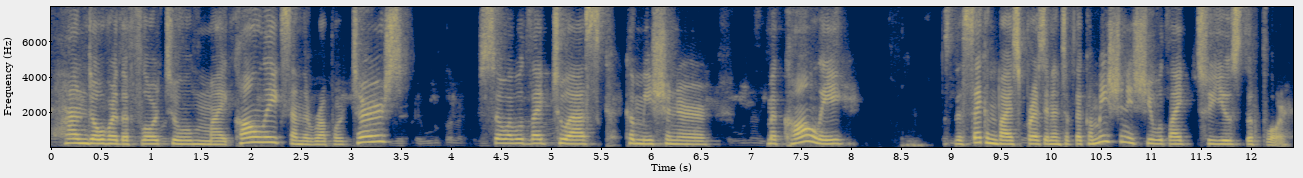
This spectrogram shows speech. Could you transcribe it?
hand over the floor to my colleagues and the rapporteurs. So I would like to ask Commissioner Macaulay, the second vice president of the commission, if she would like to use the floor.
